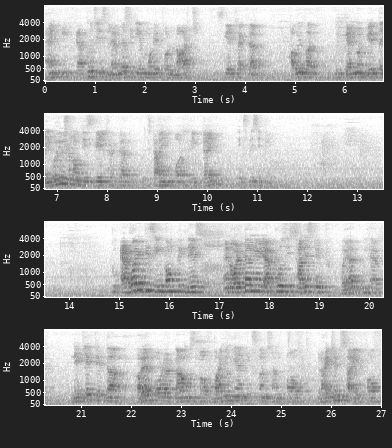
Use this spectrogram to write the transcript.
and it approaches lambda CDM model for large scale factor. However, we cannot get the evolution of this scale factor with time or peak time explicitly. To avoid this incompleteness, an alternate approach is suggested where we have neglected the higher order terms of binomial expansion of right hand side of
